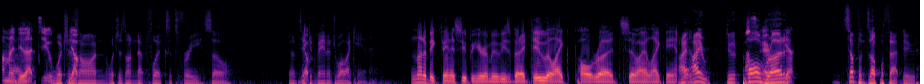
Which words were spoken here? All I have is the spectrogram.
I'm gonna do that too. which Yep. is on which is on Netflix. It's free, so I'm gonna take Yep. advantage while I can. I'm not a big fan of superhero movies, but I do like Paul Rudd, so I like Ant Man. I, I dude, Paul Rudd, yeah. something's up with that dude.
